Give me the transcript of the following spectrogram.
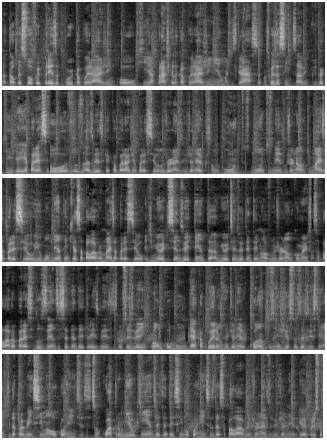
a tal pessoa foi presa por capoeiragem, ou que a prática da capoeiragem é uma desgraça, umas coisas assim, sabe? Clico aqui e aí aparece todas as vezes que a capoeiragem apareceu nos jornais do Rio de Janeiro, que são muitos, muitos mesmo. O jornal que mais apareceu e o momento em que essa palavra mais apareceu é de 1880 a 1889 no Jornal do Comércio. Essa palavra aparece 273 vezes. Pra vocês verem quão comum é a capoeira no Rio de Janeiro, quantos registros existem. Aqui dá pra ver em cima ocorrências. São 4.585 ocorrências dessa palavra em jornais do Rio de Janeiro. E é por isso que eu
